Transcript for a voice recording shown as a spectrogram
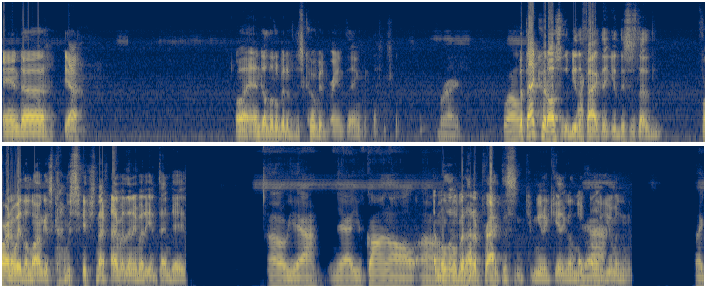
And uh, yeah, well, and a little bit of this COVID brain thing. right. Well, But that could also be the fact that you, this is the far and away the longest conversation I've had with anybody in ten days. Oh yeah, yeah. You've gone all. Um, I'm a little bit out of practice in communicating with my Yeah. fellow human. like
